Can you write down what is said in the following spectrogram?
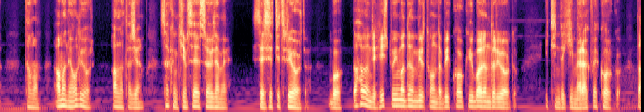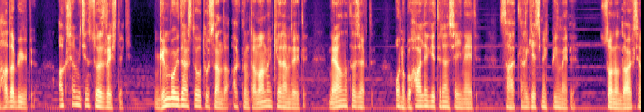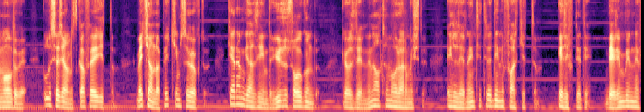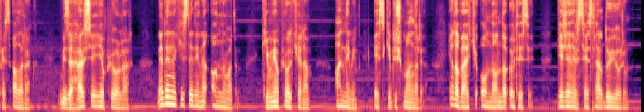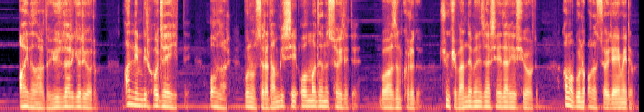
Tamam ama ne oluyor? Anlatacağım. Sakın kimseye söyleme. Sesi titriyordu. Bu, daha önce hiç duymadığım bir tonda bir korkuyu barındırıyordu. İçindeki merak ve korku daha da büyüdü. Akşam için sözleştik. Gün boyu derste otursan da aklım tamamen Kerem'deydi. Ne anlatacaktı? Onu bu hale getiren şey neydi? Saatler geçmek bilmedi. Sonunda akşam oldu ve buluşacağımız kafeye gittim. Mekanda pek kimse yoktu. Kerem geldiğimde yüzü solgundu. Gözlerinin altı morarmıştı. Ellerinin titrediğini fark ettim. Elif dedi, derin bir nefes alarak. Bize her şeyi yapıyorlar. Ne demek istediğini anlamadım. Kim yapıyor Kerem? Annemin eski düşmanları. Ya da belki ondan da ötesi. Geceleri sesler duyuyorum. Aynalarda yüzler görüyorum. Annem bir hocaya gitti. Onlar bunun sıradan bir şey olmadığını söyledi. Boğazım kurudu. Çünkü ben de benzer şeyler yaşıyordum. Ama bunu ona söyleyemedim.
